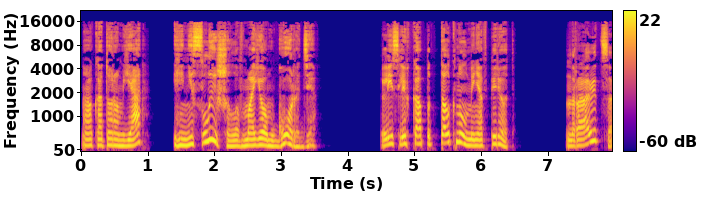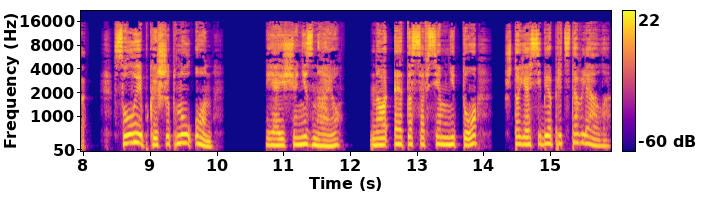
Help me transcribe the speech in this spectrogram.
но о котором я и не слышала в моем городе. Ли слегка подтолкнул меня вперед. «Нравится?» — с улыбкой шепнул он. «Я еще не знаю, но это совсем не то, что я себе представляла».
